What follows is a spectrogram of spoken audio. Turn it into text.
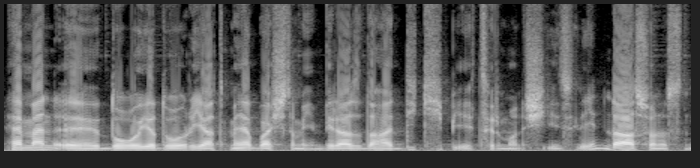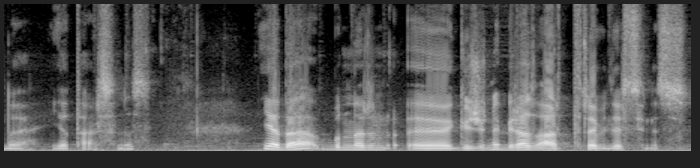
hemen e, doğuya doğru yatmaya başlamayın. Biraz daha dik bir tırmanış izleyin. Daha sonrasında yatarsınız. Ya da bunların e, gücünü biraz arttırabilirsiniz.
